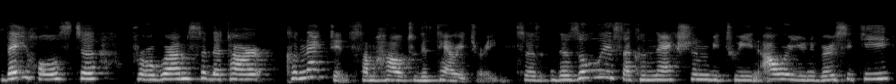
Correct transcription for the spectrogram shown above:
they host programs that are connected somehow to the territory. So there's always a connection between our university,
